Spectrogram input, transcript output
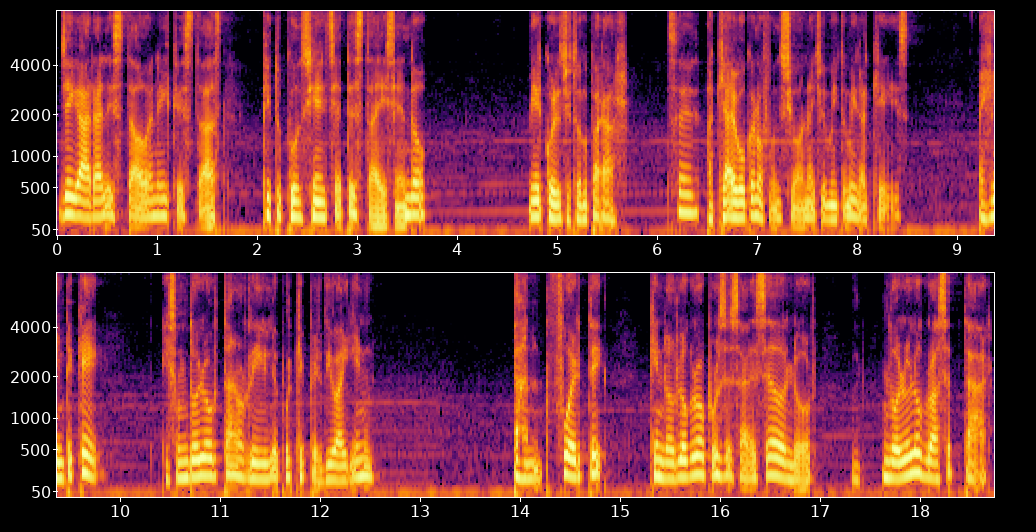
llegar al estado en el que estás, que tu conciencia te está diciendo, miércoles yo tengo que parar, Sí. aquí hay algo que no funciona, yo necesito mirar qué es. Hay gente que es un dolor tan horrible porque perdió a alguien tan fuerte que no logró procesar ese dolor, no lo logró aceptar.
